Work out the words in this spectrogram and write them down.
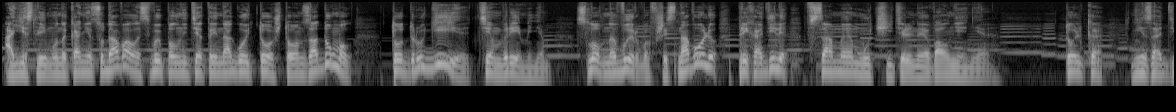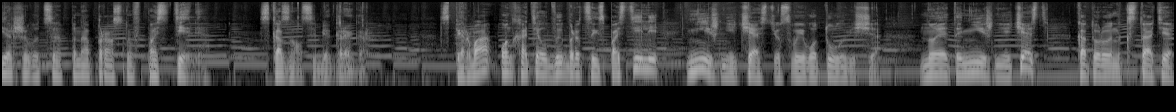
А если ему наконец удавалось выполнить этой ногой то, что он задумал, то другие, тем временем, словно вырвавшись на волю, приходили в самое мучительное волнение. «Только не задерживаться понапрасну в постели», — сказал себе Грегор. Сперва он хотел выбраться из постели нижней частью своего туловища, но эта нижняя часть, которую он, кстати,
